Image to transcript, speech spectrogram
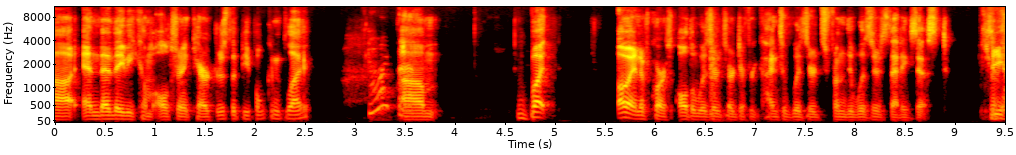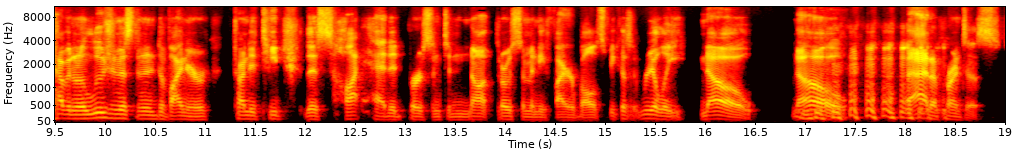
uh, and then they become alternate characters that people can play. I like that. Um, but oh and of course all the wizards are different kinds of wizards from the wizards that exist. Sure. so you have an illusionist and a diviner trying to teach this hot-headed person to not throw so many fireballs because really no no. That apprentice.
